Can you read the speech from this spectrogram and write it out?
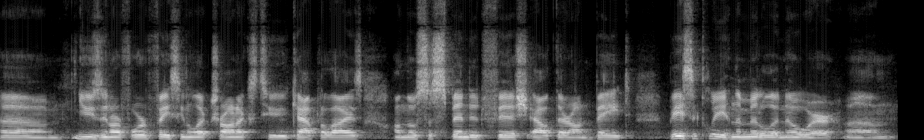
um, using our forward facing electronics to capitalize on those suspended fish out there on bait, basically in the middle of nowhere. Um,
